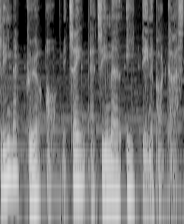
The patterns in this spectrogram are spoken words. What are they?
Klima, køer og metan er temaet i denne podcast.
